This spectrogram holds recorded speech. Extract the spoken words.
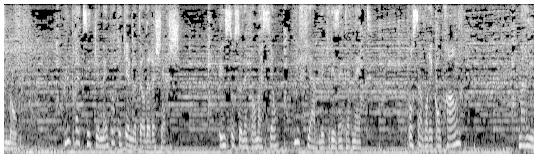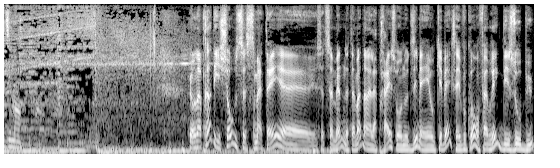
Dumont. Plus pratique que n'importe quel moteur de recherche. Une source d'information plus fiable que les internets. Pour savoir et comprendre, Mario Dumont. on apprend des choses ce matin, euh, cette semaine, notamment dans la presse, où on nous dit, mais au Québec, savez-vous quoi, on fabrique des obus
